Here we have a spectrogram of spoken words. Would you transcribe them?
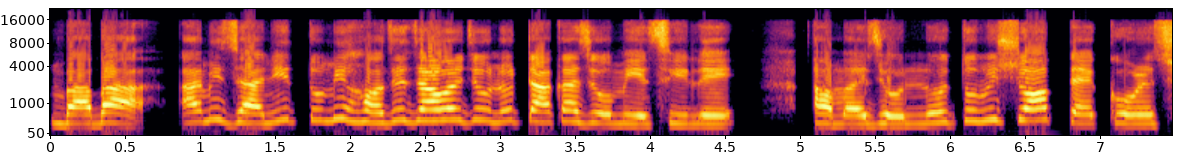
বাবা আমি জানি তুমি হজে যাওয়ার জন্য টাকা জমিয়েছিলে। আমার জন্য তুমি সব ত্যাগ করেছ।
